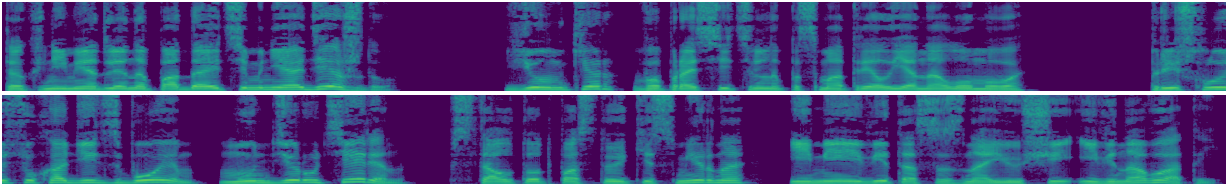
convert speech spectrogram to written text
Так немедленно подайте мне одежду». «Юнкер?» — вопросительно посмотрел я на Ломова. Пришлось уходить с боем, мундир утерян, встал тот по стойке смирно, имея вид осознающий и виноватый.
